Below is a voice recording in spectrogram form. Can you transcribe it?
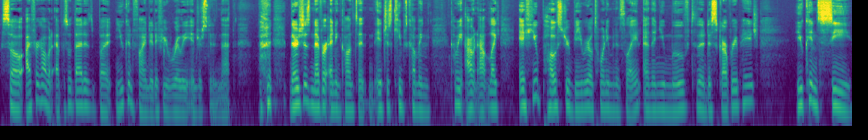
So I forgot what episode that is, but you can find it if you're really interested in that. there's just never ending content. It just keeps coming coming out and out. Like if you post your be real 20 minutes late and then you move to the discovery page, you can see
